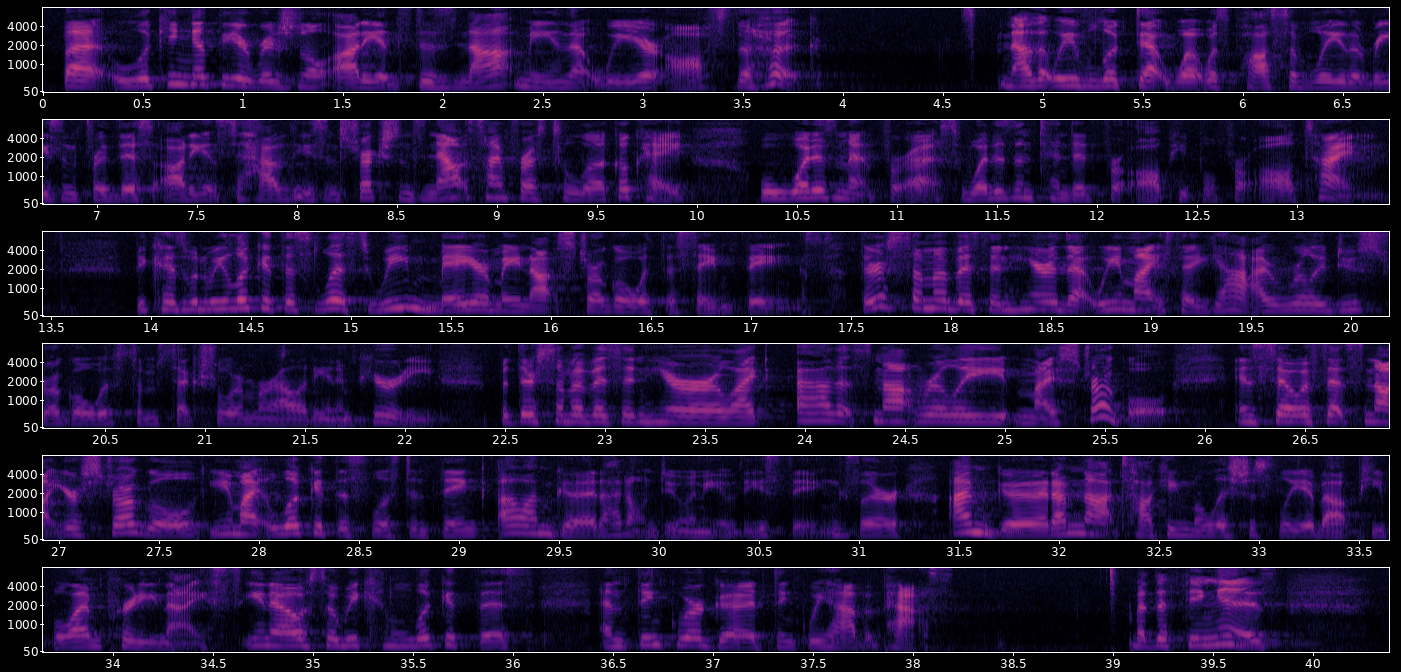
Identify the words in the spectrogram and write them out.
But looking at the original audience does not mean that we are off the hook. Now that we've looked at what was possibly the reason for this audience to have these instructions, now it's time for us to look okay, well, what is meant for us? What is intended for all people for all time? Because when we look at this list, we may or may not struggle with the same things. There's some of us in here that we might say, yeah, I really do struggle with some sexual immorality and impurity. But there's some of us in here are like, ah, that's not really my struggle. And so if that's not your struggle, you might look at this list and think, oh, I'm good. I don't do any of these things. Or I'm good. I'm not talking maliciously about people. I'm pretty nice. You know, so we can look at this and think we're good, think we have a pass. But the thing is,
